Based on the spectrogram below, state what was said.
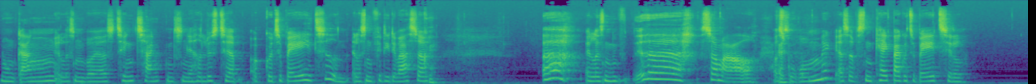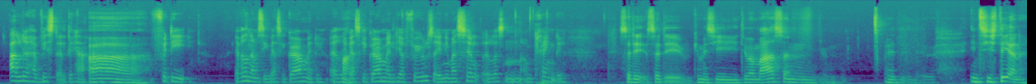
nogle gange, eller sådan, hvor jeg også tænkte tanken, sådan, jeg havde lyst til at, at gå tilbage i tiden, eller sådan, fordi det var så... Okay. Øh, eller sådan, øh, så meget at altså, skulle rumme, ikke? Altså, sådan, kan jeg ikke bare gå tilbage til aldrig have vidst alt det her? Ah, Fordi jeg ved nærmest ikke, hvad jeg skal gøre med det. Og jeg ved ikke, hvad jeg skal gøre med alle de her følelser inde i mig selv, eller sådan omkring det. så det, så det, kan man sige, det var meget sådan øh, insisterende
